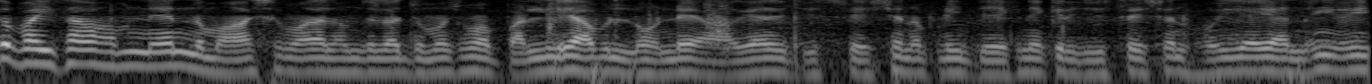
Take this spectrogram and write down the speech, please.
तो भाई साहब हमने नमाज़ शमाज अलहमदिल्ला जुम्मा शुमा पढ़ लिया। अब लोंडे आ गए रजिस्ट्रेशन अपनी देखने की रजिस्ट्रेशन हुई है या नहीं हुई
